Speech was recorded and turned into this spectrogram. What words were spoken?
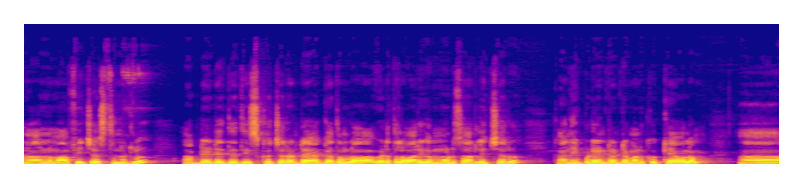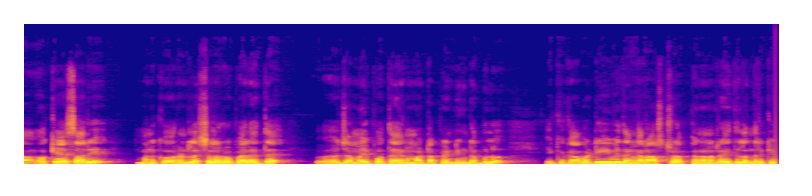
రుణాలను మాఫీ చేస్తున్నట్లు అప్డేట్ అయితే తీసుకొచ్చారు. అంటే గతంలో విడతల వారీగా మూడు సార్లు ఇచ్చారు. కానీ ఇప్పుడు ఏంటంటే మనకు కేవలం ఒకేసారి మనకు రెండు లక్షల రూపాయలు అయితే జమ అయిపోతాయి అన్నమాట పెండింగ్ డబ్బులు. ఇక కాబట్టి ఈ విధంగా రాష్ట్ర వ్యాప్తంగా ఉన్న రైతులందరికీ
